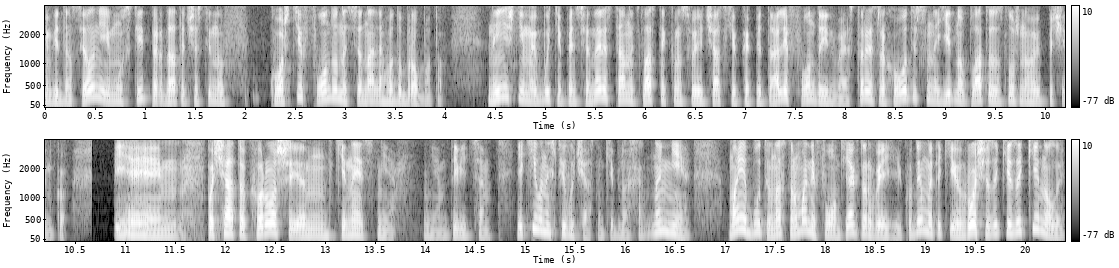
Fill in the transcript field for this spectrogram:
від населення, йому слід передати частину коштів фонду національного добробуту. Нинішні майбутні пенсіонери стануть власниками своєї частки в капіталі фонду інвестора і зраховуватися на гідну оплату заслуженого відпочинку. Е, початок хороший, ем, кінець ні. Ні, дивіться, які вони співучасники, бляха. Ну ні. Має бути у нас нормальний фонд, як в Норвегії, куди ми такі гроші заки закинули,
